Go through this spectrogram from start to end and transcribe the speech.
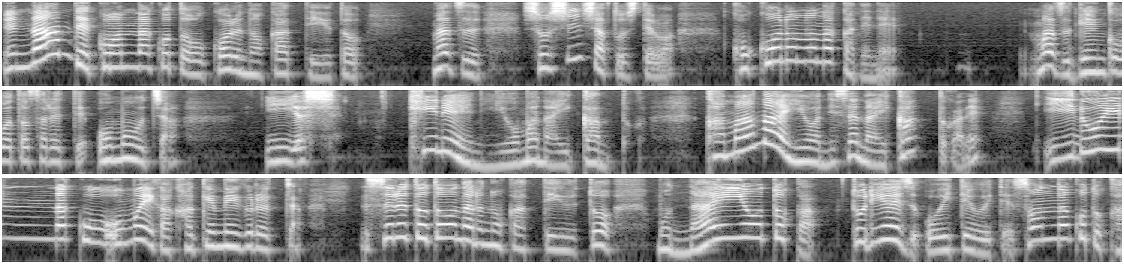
でなんでこんなこと起こるのかっていうとまず初心者としては心の中でねまず原稿渡されて思うじゃんよし綺麗に読まないかんとか噛まないようにせないかんとかねいろんなこう思いが駆け巡るじゃんするとどうなるのかっていうともう内容とかとりあえず置いておいてそんなこと考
